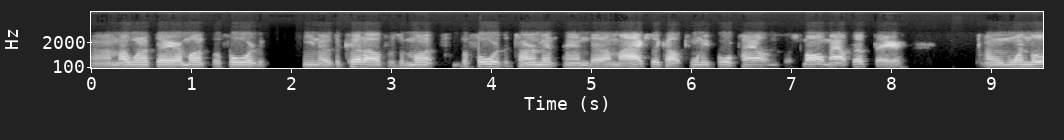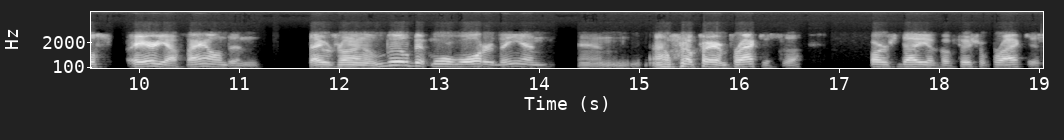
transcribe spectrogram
um, I went up there a month before the, you know, the cutoff was a month before the tournament, and um, I actually caught 24 pounds of smallmouth up there on one little area I found, and they was running a little bit more water then, and I went up there and practiced the first day of official practice,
